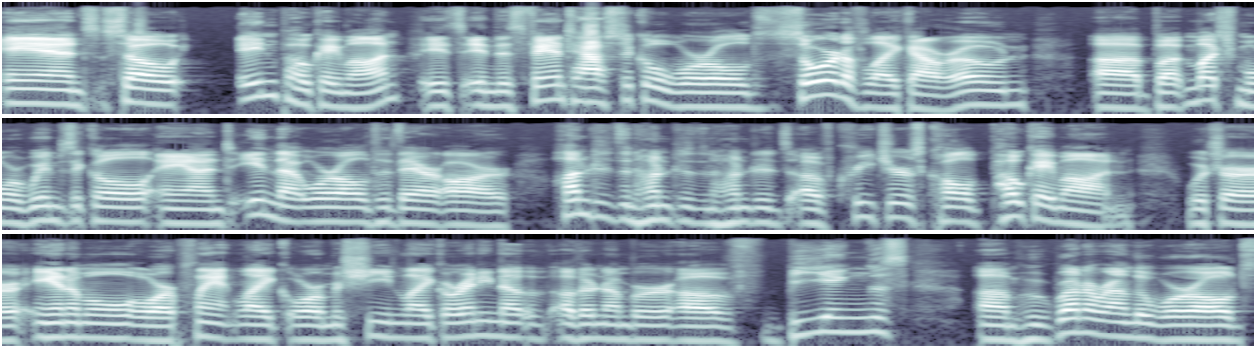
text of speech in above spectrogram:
And so in Pokemon, it's in this fantastical world, sort of like our own, uh, but much more whimsical. And in that world, there are hundreds and hundreds and hundreds of creatures called Pokemon, which are animal or plant like or machine like or any no- other number of beings um, who run around the world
